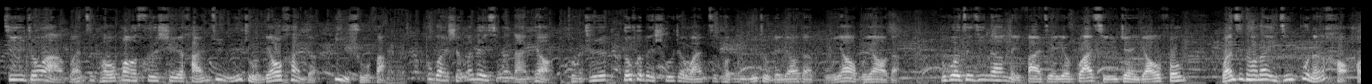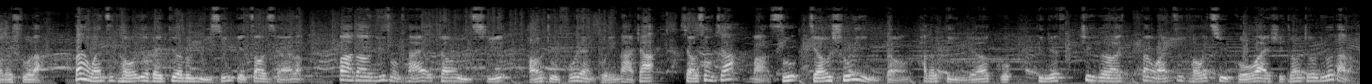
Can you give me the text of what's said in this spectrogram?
记忆中啊，丸子头貌似是韩剧女主撩汉的必梳发，不管什么类型的男票，总之都会被梳着丸子头的女主给撩的不要不要的。不过最近呢，美发界又刮起一阵妖风，丸子头呢已经不能好好的梳了。半丸子头又被各路女星给造起来了，霸道女总裁张雨绮、堂主夫人古力娜扎、小宋佳、马苏、江疏影等，她都顶着国顶着这个半丸子头去国外时装周溜达了。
